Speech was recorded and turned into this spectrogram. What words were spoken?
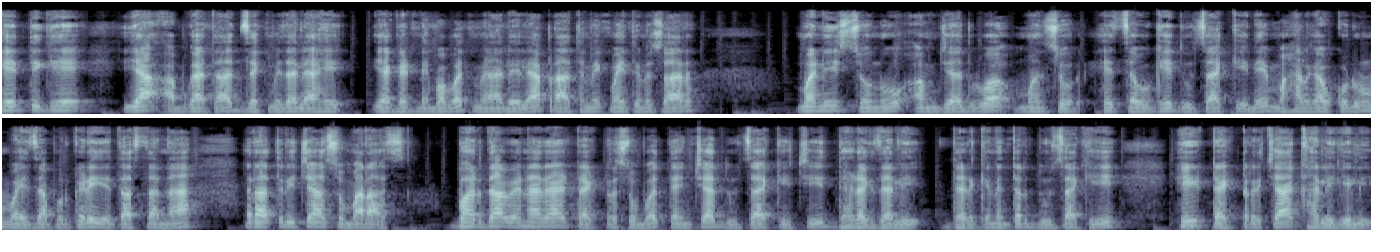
हे तिघे या अपघातात जखमी झाले आहे. या घटनेबाबत मिळालेल्या प्राथमिक माहितीनुसार मनीष सोनू अमजद व मनसूर हे चौघे दुचाकीने महालगावकडून वैजापूरकडे येत असताना रात्रीच्या सुमारास भरधाव येणाऱ्या ट्रॅक्टरसोबत त्यांच्या दुचाकीची धडक झाली. धडकेनंतर दुचाकी ही ट्रॅक्टरच्या खाली गेली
